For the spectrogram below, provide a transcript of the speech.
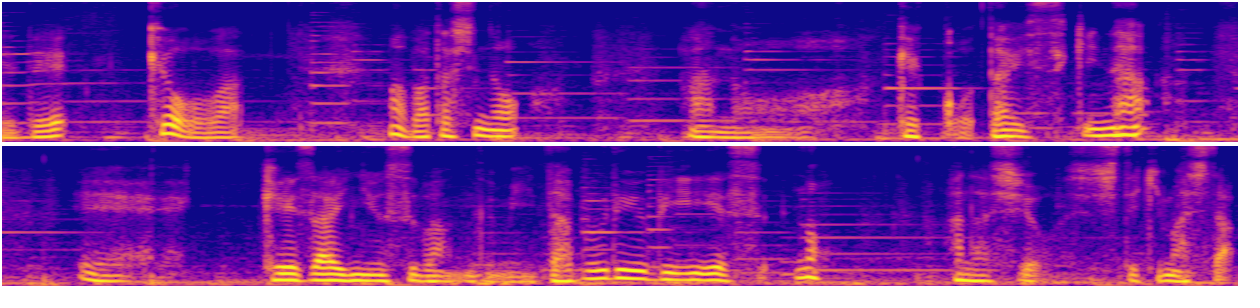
けで今日は、まあ、私の、あの結構大好きな、えー、経済ニュース番組 WBS の話をしてきました、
